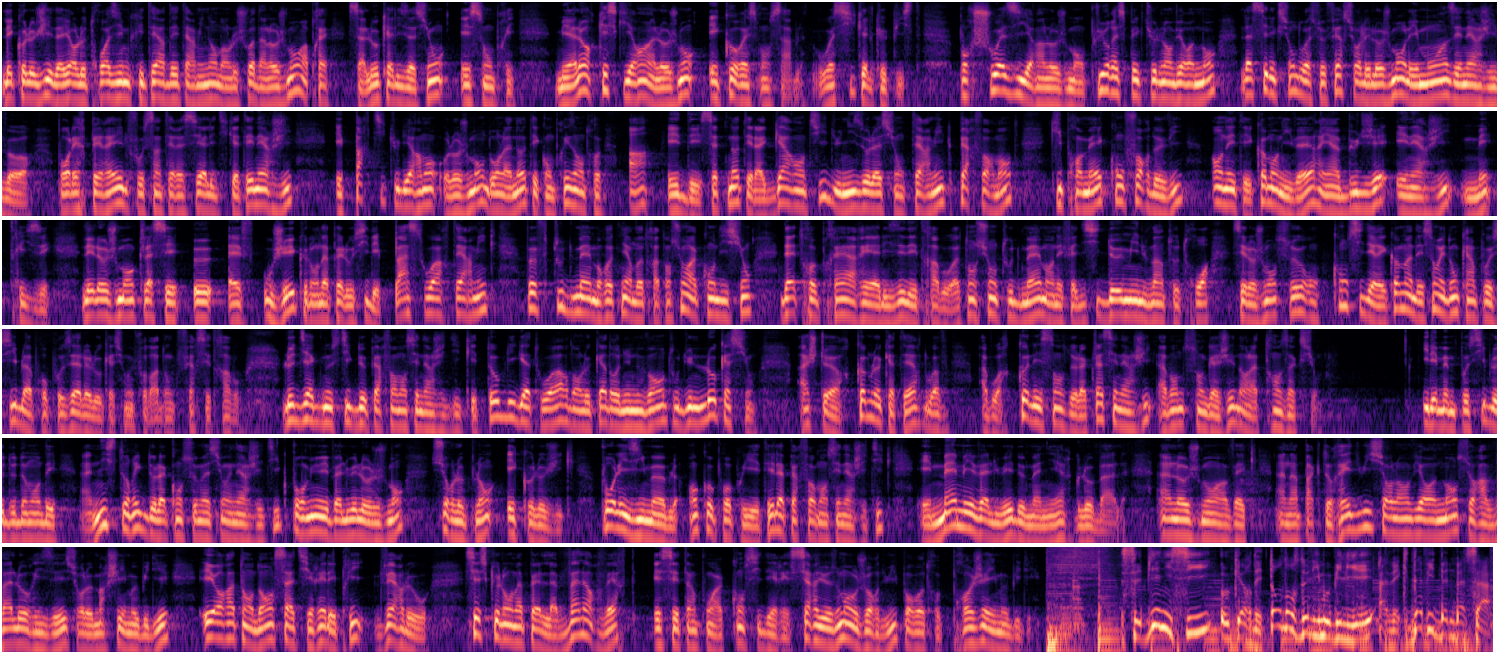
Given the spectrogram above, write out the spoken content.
L'écologie est d'ailleurs le troisième critère déterminant dans le choix d'un logement après sa localisation et son prix. Mais alors, qu'est-ce qui rend un logement éco-responsable? Voici quelques pistes. Pour choisir un logement plus respectueux de l'environnement, la sélection doit se faire sur les logements les moins énergivores. Pour les repérer, il faut s'intéresser à l'étiquette énergie et particulièrement aux logements dont la note est comprise entre A et D. Cette note est la garantie d'une isolation thermique performante qui promet confort de vie en été comme en hiver et un budget énergie maîtrisé. Les logements classés E, F ou G, que l'on appelle aussi des passoires thermiques, peuvent tout de même retenir votre attention à condition d'être prêts à réaliser des travaux. Attention tout de même, en effet, d'ici 2023, ces logements seront considérés comme indécents et donc impossibles à proposer à la location. Il faudra donc faire ces travaux. Le diagnostic de performance énergétique est obligatoire dans le cadre d'une vente ou d'une location. Acheteurs comme locataires doivent avoir connaissance de la classe énergie avant de s'engager dans la transaction. Il est même possible de demander un historique de la consommation énergétique pour mieux évaluer le logement sur le plan écologique. Pour les immeubles en copropriété, la performance énergétique est même évaluée de manière globale. Un logement avec un impact réduit sur l'environnement sera valorisé sur le marché immobilier et aura tendance à attirer les prix vers le haut. C'est ce que l'on appelle la valeur verte et c'est un point à considérer sérieusement aujourd'hui pour votre projet immobilier. C'est bien ici, au cœur des tendances de l'immobilier, avec David Benbassa.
